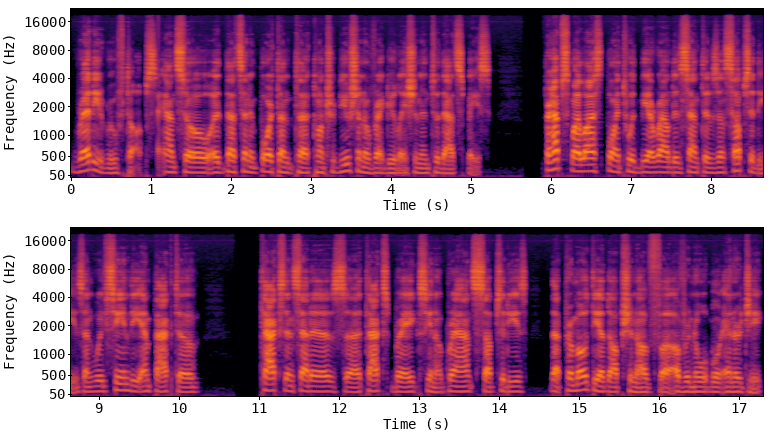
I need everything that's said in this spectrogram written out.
ready rooftops. And so uh, that's an important uh, contribution of regulation into that space. Perhaps my last point would be around incentives and subsidies. And we've seen the impact of tax incentives, uh, tax breaks, you know, grants, subsidies that promote the adoption of, uh, of renewable energy.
